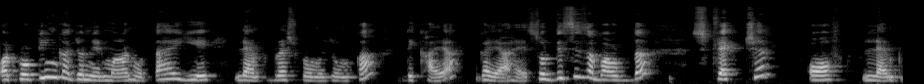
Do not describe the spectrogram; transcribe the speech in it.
और प्रोटीन का जो निर्माण होता है ये लैंप ब्रश क्रोमोजोम का दिखाया गया है सो दिस इज अबाउट द स्ट्रक्चर ऑफ लैंप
